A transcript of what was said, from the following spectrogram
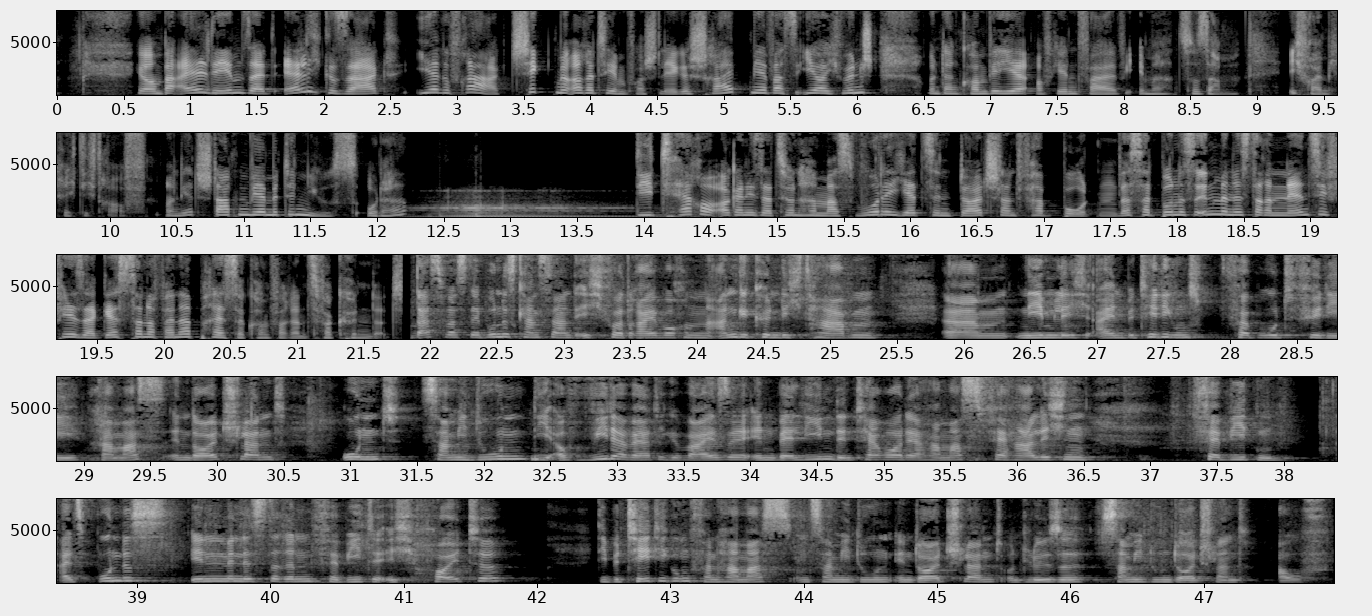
Ja, und bei all dem seid ehrlich gesagt ihr gefragt. Schickt mir eure Themenvorschläge, schreibt mir, was ihr euch wünscht und dann kommen wir hier auf jeden Fall wie immer zusammen. Ich freue mich richtig drauf. Und jetzt starten wir mit den News, oder? Die Terrororganisation Hamas wurde jetzt in Deutschland verboten. Das hat Bundesinnenministerin Nancy Faeser gestern auf einer Pressekonferenz verkündet. Das, was der Bundeskanzler und ich vor drei Wochen angekündigt haben, ähm, nämlich ein Betätigungsverbot für die Hamas in Deutschland und Samidun, die auf widerwärtige Weise in Berlin den Terror der Hamas verherrlichen, verbieten. Als Bundesinnenministerin verbiete ich heute die Betätigung von Hamas und Samidun in Deutschland und löse Samidun Deutschland auf.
